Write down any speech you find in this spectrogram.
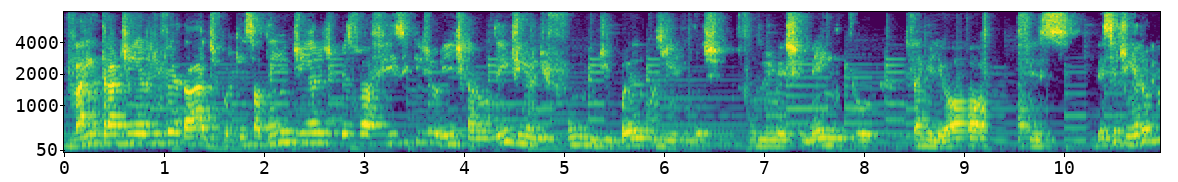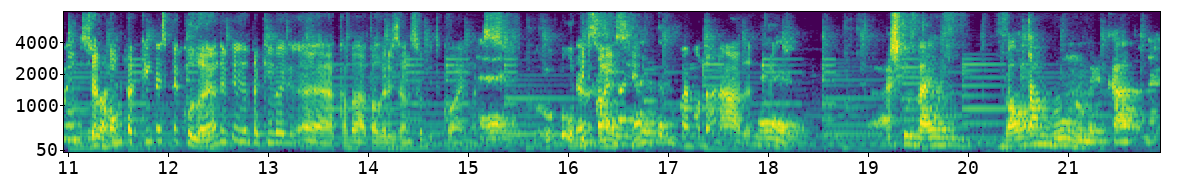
vai entrar dinheiro de verdade, porque só tem dinheiro de pessoa física e jurídica, não tem dinheiro de fundo, de bancos, de fundo de investimento, family office. Desse dinheiro não entrou. Isso é bom para quem está especulando e para quem vai é, acabar valorizando seu Bitcoin. Mas é, o, o Bitcoin em si não vai mudar nada. É, acho que vai volta um boom no mercado, né?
